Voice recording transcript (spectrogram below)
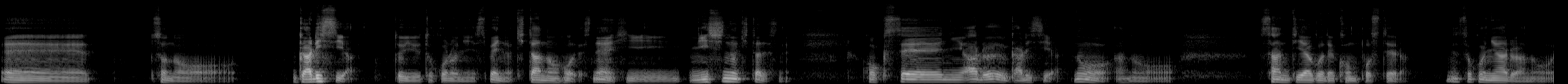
えー、そのガリシアというところにスペインの北の方ですね。西の北ですね。北西にあるガリシアのあのサンティアゴ・でコンポステーラ、そこにあるあの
